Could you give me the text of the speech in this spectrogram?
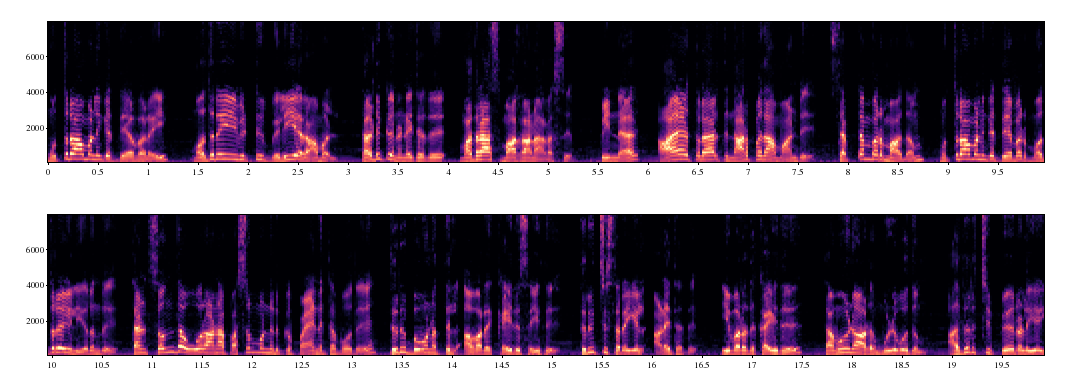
முத்துராமலிங்க தேவரை மதுரையை விட்டு வெளியேறாமல் தடுக்க நினைத்தது மதராஸ் மாகாண அரசு. பின்னர் ஆயிரத்தி தொள்ளாயிரத்தி நாற்பதாம் ஆண்டு செப்டம்பர் மாதம் முத்துராமலிங்க தேவர் மதுரையில் இருந்து தன் சொந்த ஊரான பசும்பொன்னிற்கு பயணித்த போது திருபுவனத்தில் அவரை கைது செய்து திருச்சி சிறையில் அடைத்தது. இவரது கைது தமிழ்நாடு முழுவதும் அதிர்ச்சி பேரலையை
